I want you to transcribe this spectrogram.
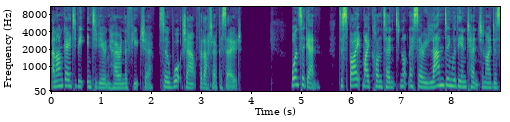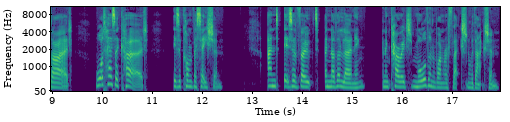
And I'm going to be interviewing her in the future, so watch out for that episode. Once again, despite my content not necessarily landing with the intention I desired, what has occurred is a conversation. And it's evoked another learning and encouraged more than one reflection with action.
